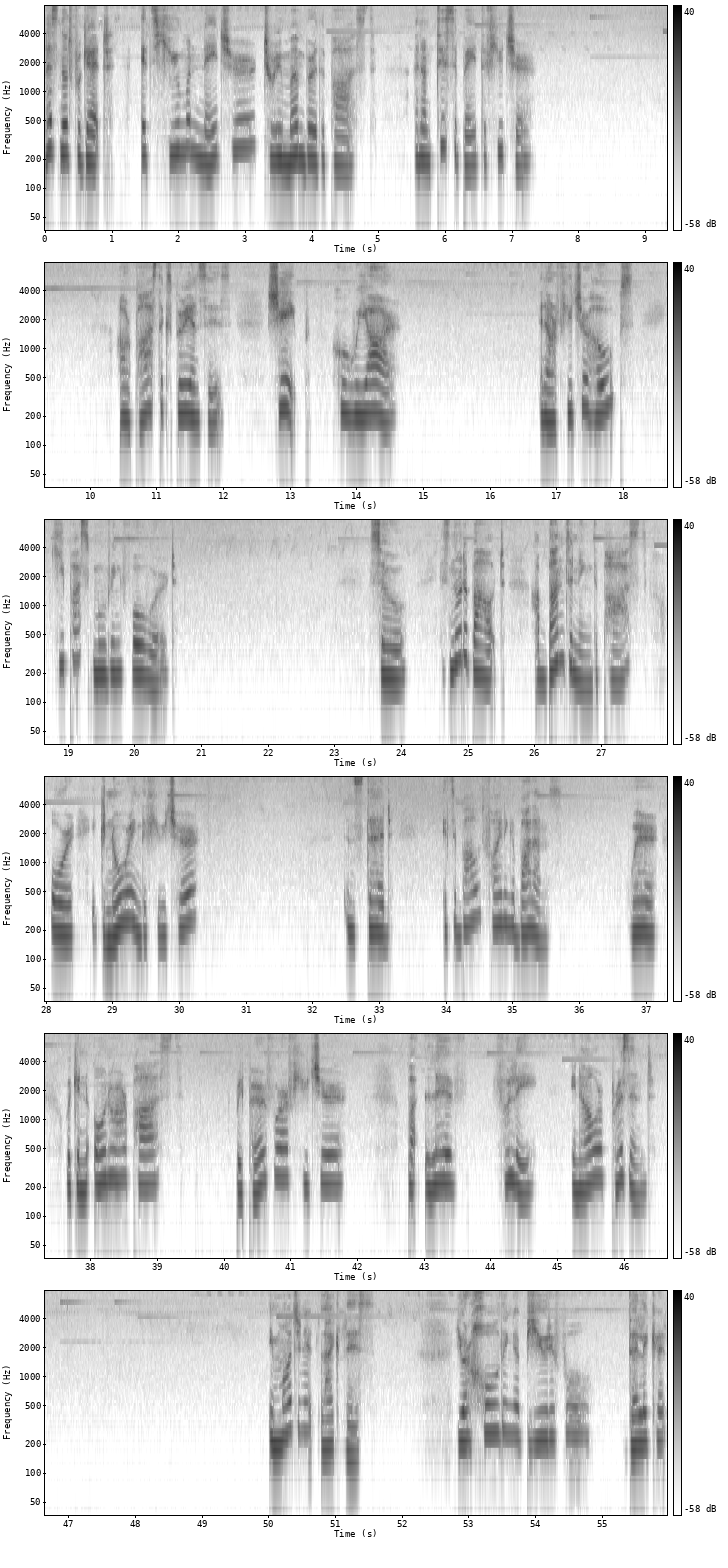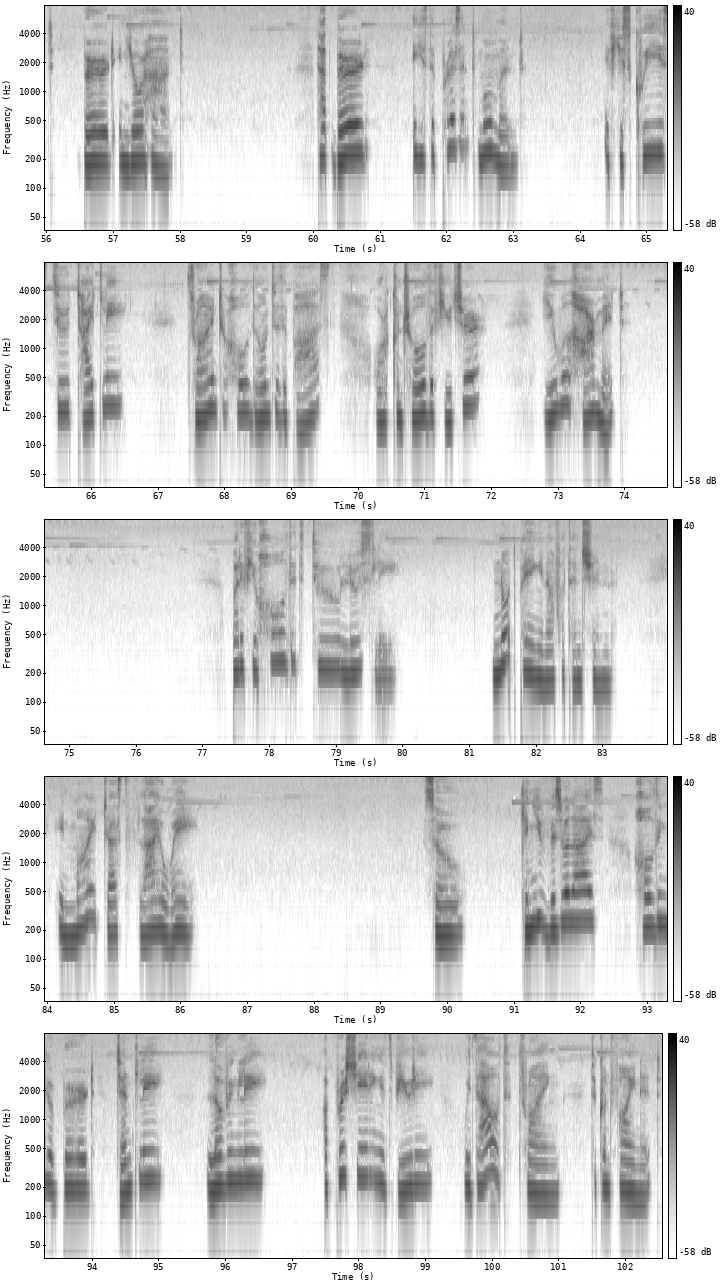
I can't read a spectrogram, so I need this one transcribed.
let's not forget it's human nature to remember the past and anticipate the future. Our past experiences shape who we are, and our future hopes keep us moving forward. So it's not about abandoning the past or ignoring the future. Instead, it's about finding a balance where we can honor our past, prepare for our future, but live fully in our present. Imagine it like this you are holding a beautiful, delicate bird in your hand. That bird is the present moment. If you squeeze too tightly, trying to hold on to the past or control the future, you will harm it. But if you hold it too loosely, not paying enough attention, it might just fly away. So, can you visualize holding your bird gently, lovingly, appreciating its beauty without trying to confine it?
